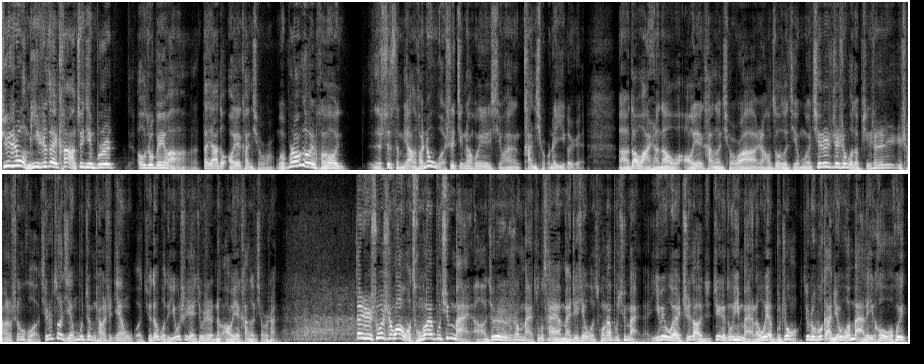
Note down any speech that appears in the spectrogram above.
平时我们一直在看，最近不是欧洲杯嘛，大家都熬夜看球。我不知道各位朋友是怎么样的，反正我是经常会喜欢看球的一个人，啊，到晚上呢，我熬夜看看球啊，然后做做节目。其实这是我的平时日常生活。其实做节目这么长时间，我觉得我的优势也就是能熬夜看个球啥的。但是说实话，我从来不去买啊，就是说买足彩啊，买这些我从来不去买的，因为我也知道这个东西买了我也不中，就是我感觉我买了以后我会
